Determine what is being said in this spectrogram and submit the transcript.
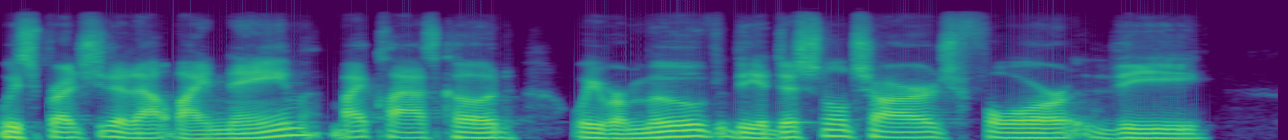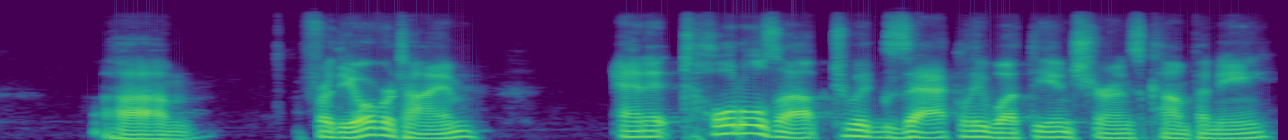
We spreadsheet it out by name, by class code. We removed the additional charge for the um, for the overtime and it totals up to exactly what the insurance company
